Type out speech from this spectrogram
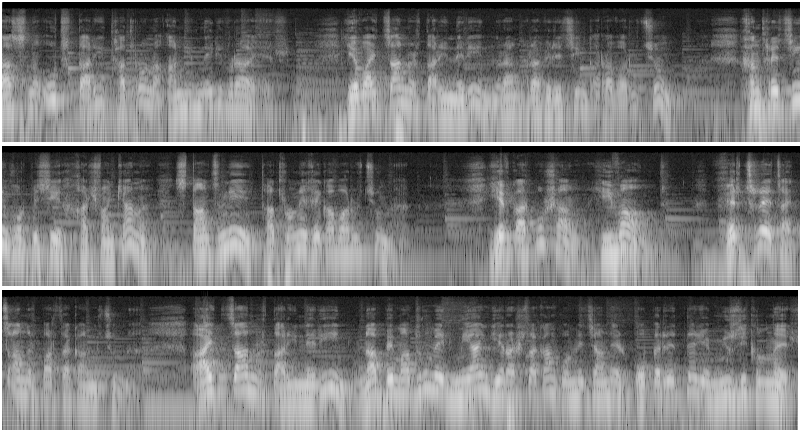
18 տարի թատրոնը անիրների վրա էր եւ այդ ծանր տարիներին նրան հրավիրեցին կառավարություն խնդրեցին որպիսի Խաչվանքյանը ստանձնի թատրոնի ղեկավարությունը եւ Կարպուշան հիվանդ վերցրեց այդ ծանր պարտականությունը այդ ծանր տարիներին նա բեմադրում էր միայն երաժշտական կոմեդիաներ, օպերետներ եւ մյուզիկլներ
